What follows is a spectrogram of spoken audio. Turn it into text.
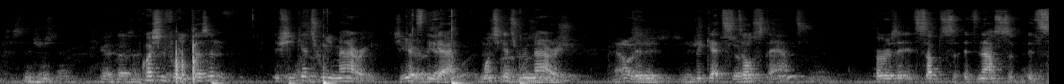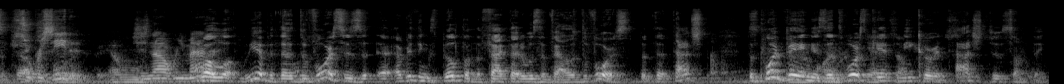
It's just interesting. Yeah, it doesn't. Question for you: Doesn't if she gets remarried, she gets the Yeah. get. Once she gets remarried, Nowadays, it's an then the get still stands, or is it it's subs, it's now it's superseded? She's now remarried. Well, well, yeah, but the divorce is uh, everything's built on the fact that it was a valid divorce. But the attached, the point being is the divorce can't make her attached to something.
